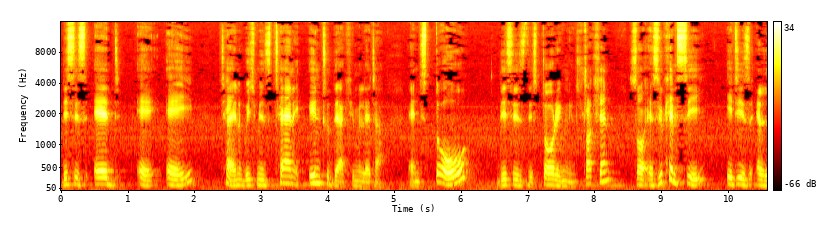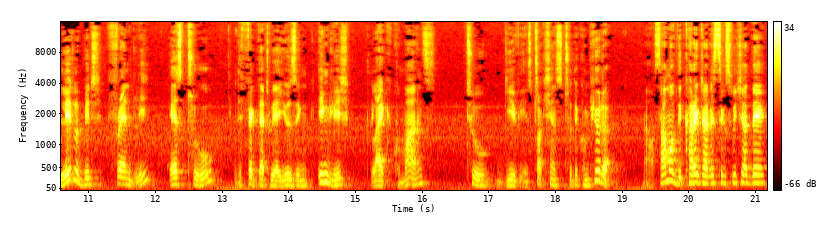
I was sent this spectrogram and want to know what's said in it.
this is add A, A 10, which means 10 into the accumulator. And store, this is the storing instruction. So as you can see, it is a little bit friendly as to the fact that we are using English like commands to give instructions to the computer. Now, some of the characteristics which are there,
